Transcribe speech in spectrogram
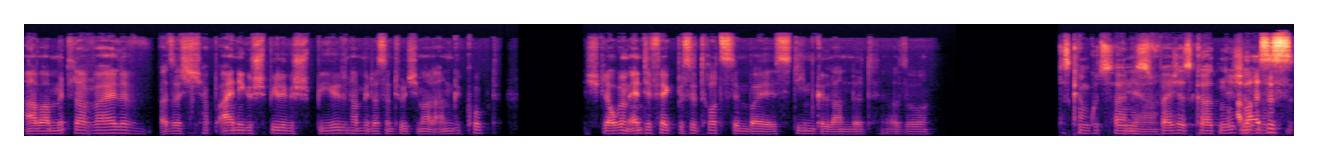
Aber mittlerweile, also ich habe einige Spiele gespielt und habe mir das natürlich mal angeguckt. Ich glaube, im Endeffekt bist du trotzdem bei Steam gelandet. Also. Das kann gut sein, das weiß ich jetzt gerade nicht. Aber, aber es ist,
